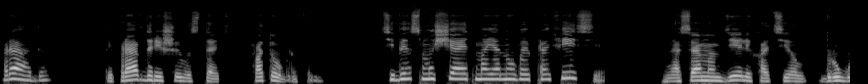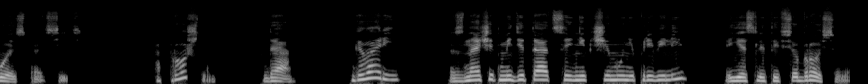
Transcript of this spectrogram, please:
Рада. Ты правда решила стать фотографом? Тебя смущает моя новая профессия? На самом деле хотел другое спросить. О прошлом? Да. Говори. Значит, медитации ни к чему не привели, если ты все бросила?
